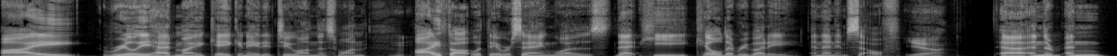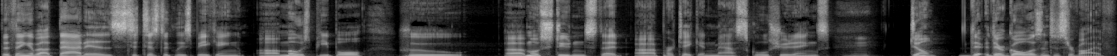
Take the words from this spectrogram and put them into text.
I really had my cake and ate it too on this one. I thought what they were saying was that he killed everybody and then himself. Yeah, Uh, and the and the thing about that is, statistically speaking, uh, most people who uh, most students that uh, partake in mass school shootings don't. Their, their goal isn't to survive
